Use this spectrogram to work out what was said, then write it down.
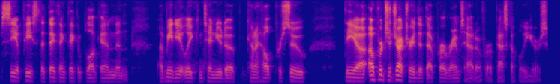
see a piece that they think they can plug in and immediately continue to kind of help pursue the uh, upward trajectory that that program's had over the past couple of years.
